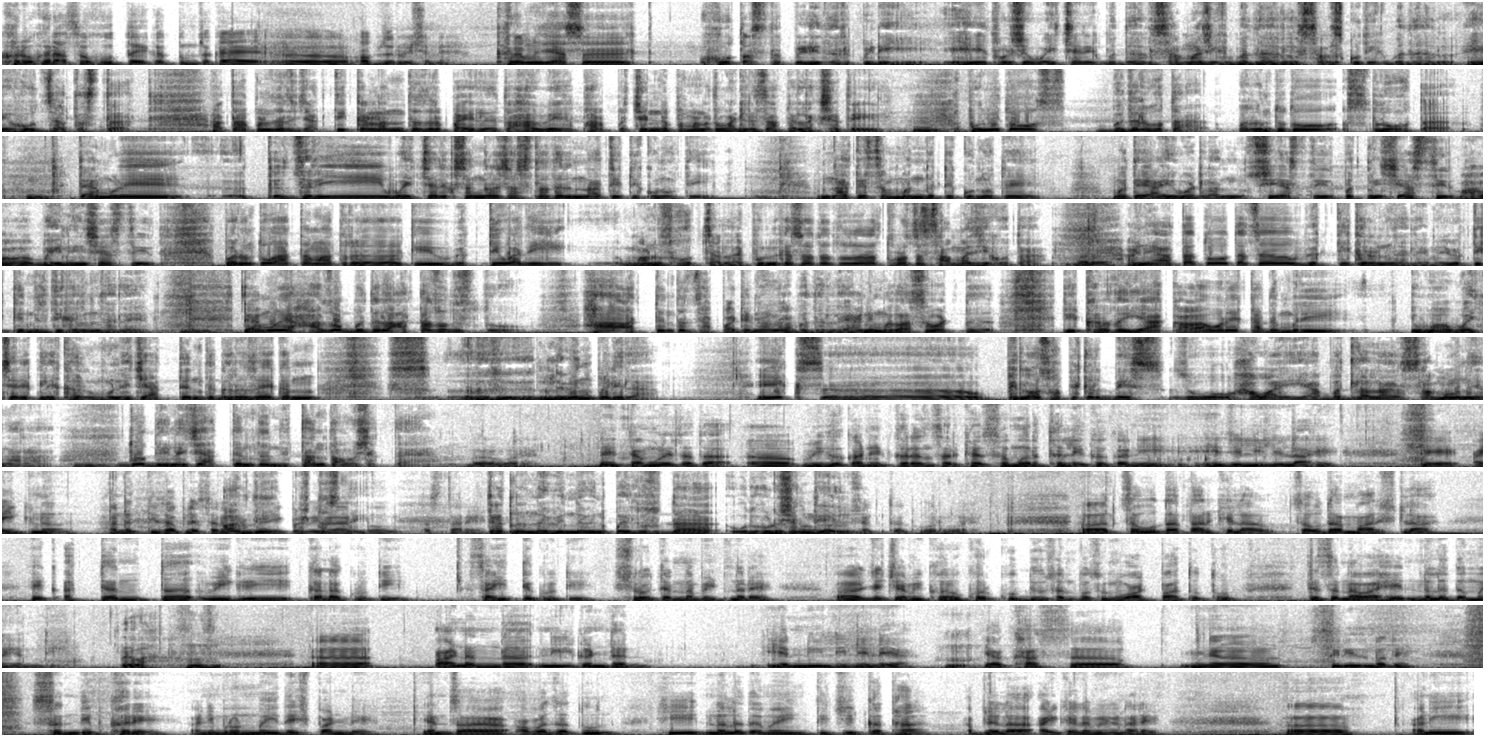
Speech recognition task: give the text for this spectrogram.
खरोखर असं होतंय का? तुमचं काय ऑब्झर्वेशन आहे? खरं म्हणजे असं होत असतं पिढी दर पिढी. हे थोडेसे वैचारिक बदल सामाजिक बदल सांस्कृतिक बदल हे होत जात असतात. आता आपण जर जागतिकरणानंतर जर पाहिलं तर हा वेग फार प्रचंड प्रमाणात वाढल्याचा आपल्या लक्षात येईल. पूर्वी तो बदल होता परंतु तो स्लो होता. त्यामुळे जरी वैचारिक संघर्ष असला तरी नाती टिकून होती. नातेसंबंध टिकून होते. मग ते आई वडिलांशी असतील पत्नीशी असतील भावा बहिणींशी असतील. परंतु आता मात्र की व्यक्तिवादी माणूस होत चाललाय. पूर्वी कसा होता तो जरा थोडासा सामाजिक होता. आणि आता तो त्याचं व्यक्तीकरण झालंय म्हणजे व्यक्ती केंद्रितीकरण झालंय. त्यामुळे हा जो बदल आता जो दिसतो हा अत्यंत झपाट्याने होणारा बदल आहे. आणि मला असं वाटतं की खरं तर या काळावर एक कादंबरी किंवा वैचारिक लेखन होण्याची अत्यंत गरज आहे. कारण नवीन पिढीला एक फिलॉसॉफिकल बेस जो हवा आहे या बदलाला सामावून घेणारा तो देण्याची अत्यंत नितांत आवश्यकता आहे. बरोबर आहे. नाही त्यामुळेच आता विग कानिटकरांसारख्या समर्थ लेखकांनी हे जे लिहिलेलं आहे ते ऐकणं हा नक्कीच आपल्या सर्वांना एक प्रश्नच वेगळा नाही. अनुभव असणार आहे. त्यातनं नवीन नवीन पैलू सुद्धा उलगडू शकते शकतात बरोबर. चौदा तारखेला चौदा मार्चला एक अत्यंत वेगळी कलाकृती साहित्यकृती श्रोत्यांना भेटणार आहे. ज्याची आम्ही खरोखर खूप दिवसांपासून वाट पाहत होतो. त्याचं नाव आहे नलदमयंती. आनंद नीलकंठन यांनी लिहिलेल्या या. खास सिरीजमध्ये संदीप खरे आणि मृण्मयी देशपांडे यांचा आवाजातून ही नलदमयंतीची कथा आपल्याला ऐकायला मिळणार आहे. आणि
